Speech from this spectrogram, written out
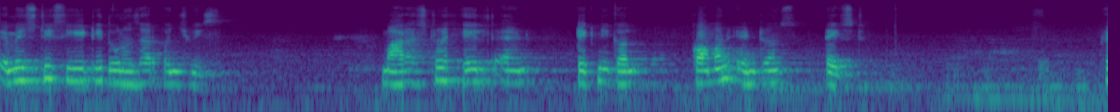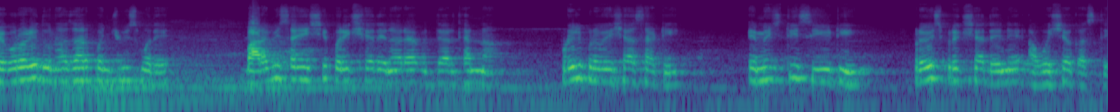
M H T C E T दोन हजार पंचवीस. Maharashtra health and technical common entrance test. फेब्रुवारी दोन हजार पंचवीसमध्ये बारावी सायन्सची परीक्षा देणाऱ्या विद्यार्थ्यांना पुढील प्रवेशासाठी M H T C E T प्रवेश परीक्षा देणे आवश्यक असते.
